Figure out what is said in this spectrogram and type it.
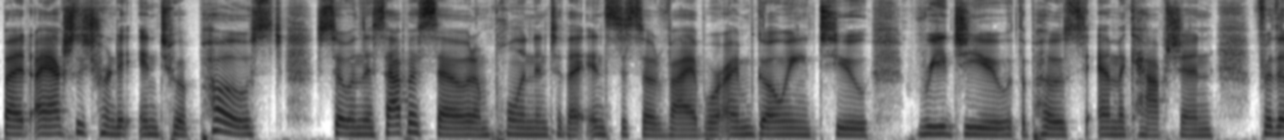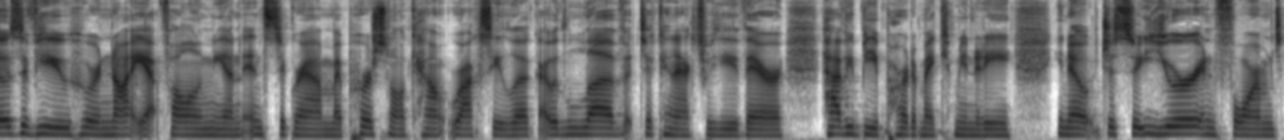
But I actually turned it into a post. So in this episode, I'm pulling into the Instasode vibe where I'm going to read you the post and the caption. For those of you who are not yet following me on Instagram, my personal account, Roxy Look, I would love to connect with you there. Have have you be part of my community, you know, just so you're informed.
